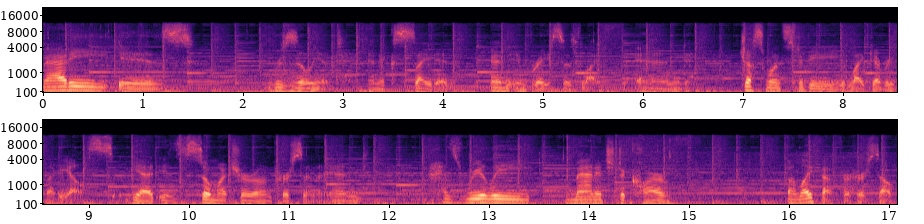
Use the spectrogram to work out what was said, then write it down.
Maddie is resilient and excited and embraces life and just wants to be like everybody else, yet is so much her own person and has really managed to carve a life out for herself.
